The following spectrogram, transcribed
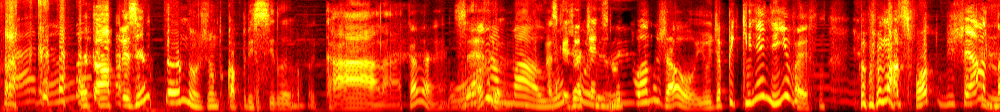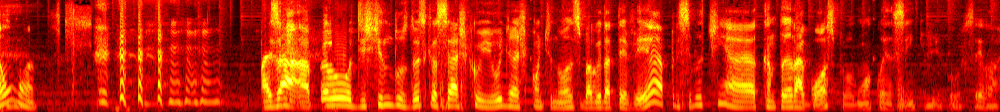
Caramba. ele tava apresentando junto com a Priscila. Falei, Caraca, velho. Porra, Sério? maluco. Parece que ele já tinha ele- 18 anos já. O Yudi é pequenininho, velho. Eu vi umas fotos, o bicho é anão, mano. Mas a, a- pelo destino dos dois, que você acha que o Yudi acho que continuou nesse bagulho da TV, a Priscila tinha cantora gospel, alguma coisa assim, que virou, sei lá.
